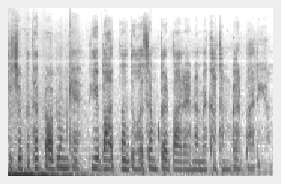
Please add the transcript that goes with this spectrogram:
तुझे पता प्रॉब्लम क्या है? ये बात ना तो हजम कर पा रहा है ना मैं खत्म कर पा रही हूँ।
